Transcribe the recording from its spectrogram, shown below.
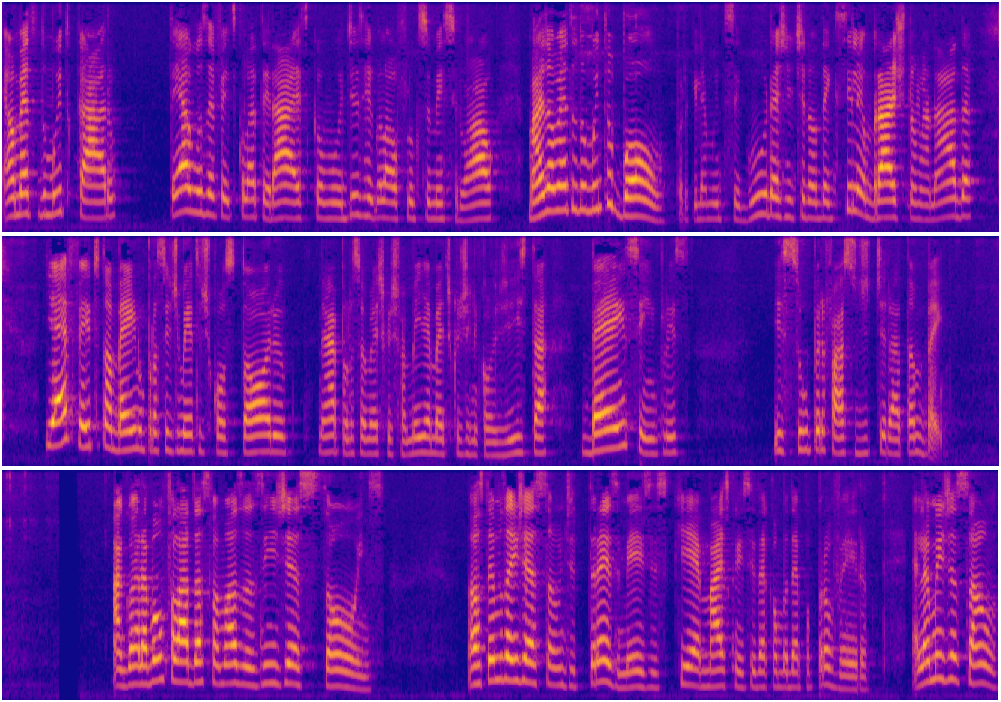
É um método muito caro, tem alguns efeitos colaterais, como desregular o fluxo menstrual, mas é um método muito bom, porque ele é muito seguro, a gente não tem que se lembrar de tomar nada. E é feito também no procedimento de consultório, né, pelo seu médico de família, médico ginecologista, bem simples e super fácil de tirar também. Agora vamos falar das famosas injeções. Nós temos a injeção de três meses, que é mais conhecida como Depo-Provera. Ela é uma injeção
